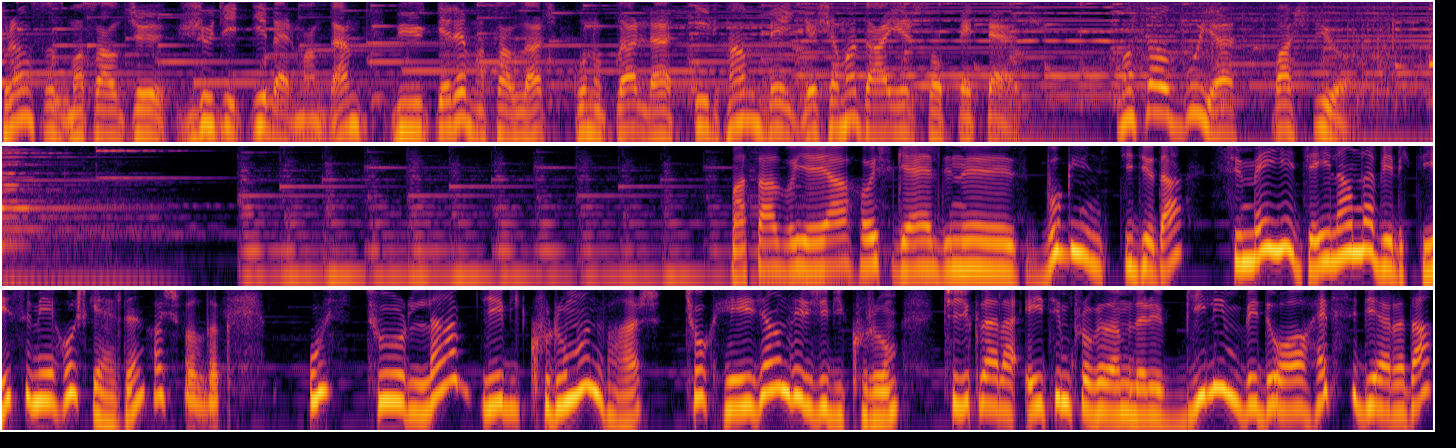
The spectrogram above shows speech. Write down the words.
Fransız masalcı Judith Lieberman'dan büyüklere masallar, konuklarla ilham ve yaşama dair sohbetler. Masal Buya başlıyor. Masal Buya'ya hoş geldiniz. Bugün stüdyoda Sümeyye Ceylan'la birlikteyiz. Sümeyye hoş geldin. Hoş bulduk. Usturlab diye bir kurumun var. Çok heyecan verici bir kurum. Çocuklarla eğitim programları, bilim ve doğa hepsi bir arada.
